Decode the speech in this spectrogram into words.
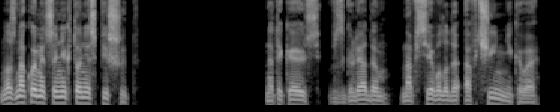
но знакомиться никто не спешит. Натыкаюсь взглядом на Всеволода Овчинникова,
